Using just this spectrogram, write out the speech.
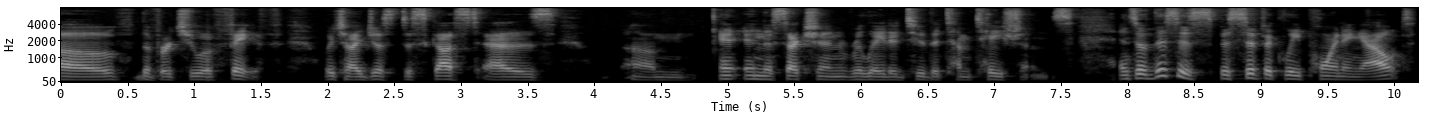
of the virtue of faith, which I just discussed as um, in, the section related to the temptations. And so this is specifically pointing out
